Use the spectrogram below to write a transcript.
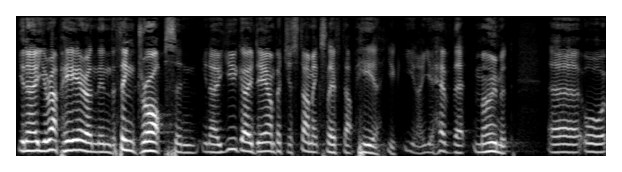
you know, you're up here and then the thing drops and, you know, you go down but your stomach's left up here. You, you know, you have that moment. Uh, or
